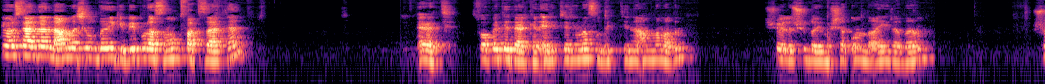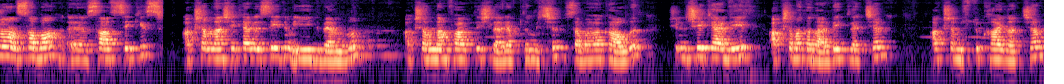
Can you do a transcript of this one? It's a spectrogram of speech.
Görselden de anlaşıldığı gibi burası mutfak zaten. Evet, sohbet ederken eriklerin nasıl bittiğini anlamadım. Şöyle şu da yumuşak, onu da ayıralım. Şu an sabah e, saat 8. Akşamdan şekerleseydim iyiydi ben bunu. Akşamdan farklı işler yaptığım için sabaha kaldı. Şimdi şekerleyip akşama kadar bekleteceğim. Akşamüstü kaynatacağım.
